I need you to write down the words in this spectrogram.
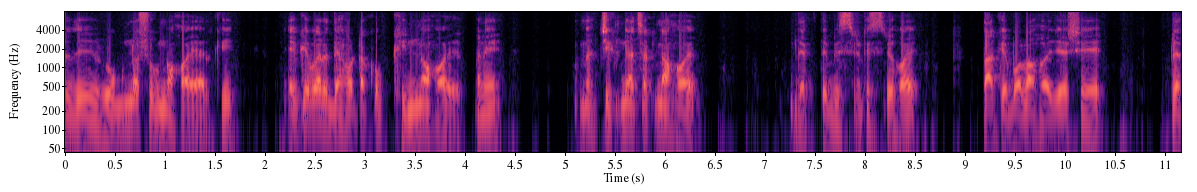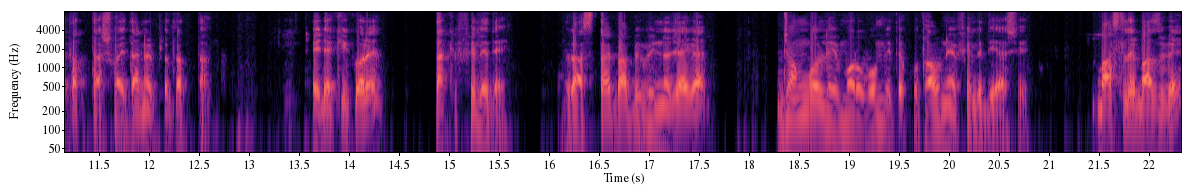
যদি রুগ্ন শুগ্ন হয় আর কি, একেবারে দেহটা খুব ক্ষীণ হয়। মানে চিকনা চাকনা হয়, দেখতে বিশ্রী টিশ্রী হয়। তাকে বলা হয় যে সে প্রেতাত্মা, শয়তানের প্রেতাত্মা। এটা কি করে? তাকে ফেলে দেয়। রাস্তায় বা বিভিন্ন জায়গায়, জঙ্গলে, মরুভূমিতে কোথাও নিয়ে ফেলে দিয়ে আসে। বাঁচলে বাঁচবে,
